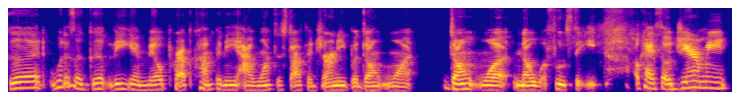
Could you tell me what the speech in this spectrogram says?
good what is a good vegan meal prep company? I want to start the journey but don't want don't want know what foods to eat. Okay so jeremy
